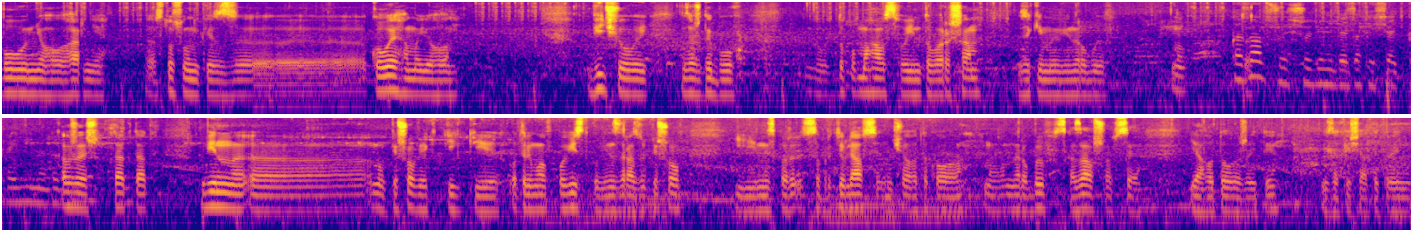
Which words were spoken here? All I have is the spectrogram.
Були в нього гарні стосунки з е, колегами його. Вічовий завжди був. Ну, Допомагав своїм товаришам, з якими він робив. Ну, Казав, що, що він йде захищати країну. а вже ж, так, так. Він е, ну, пішов, як тільки отримав повістку, він зразу пішов і не сопротивлявся, нічого такого ну, не робив. Сказав, що все, я готовий вже йти і захищати країну.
